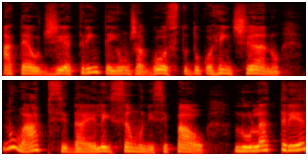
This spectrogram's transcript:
Até o dia 31 de agosto do corrente ano, no ápice da eleição municipal, Lula III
